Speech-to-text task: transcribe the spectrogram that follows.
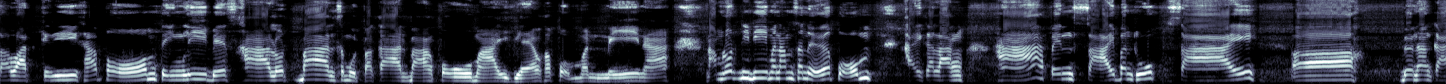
สวัสดีครับผมติงลี่เบสคาร์รถบ้านสมุทรปราการบางปูมาอีกแล้วครับผมวันนี้นะนำรถดีๆ มานำเสนอครับผม ใครกำลังหาเป็นสายบรรทุกสายเอ่อเดินทางไกล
